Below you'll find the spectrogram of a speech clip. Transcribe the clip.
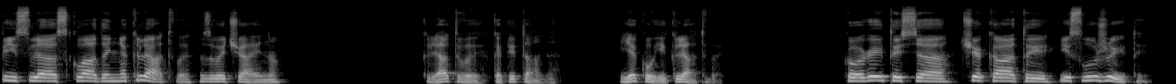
Після складення клятви, звичайно. Клятви, капітане? Якої клятви? Коритися, чекати і служити.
